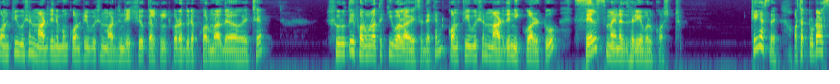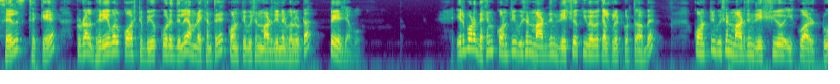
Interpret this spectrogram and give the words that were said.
কন্ট্রিবিউশন মার্জিন এবং কন্ট্রিবিউশন মার্জিন রেশিও ক্যালকুলেট করার দুটো ফর্মুলা দেওয়া হয়েছে। শুরুতেই ফর্মুলাতে কি বলা হয়েছে দেখেন contribution margin equal to sales minus variable cost ঠিক আছে? অর্থাৎ টোটাল সেলস থেকে টোটাল ভেরিয়েবল কস্ট বিয়োগ করে দিলে আমরা এখান থেকে কন্ট্রিবিউশন মার্জিনের ভ্যালুটা পেয়ে যাব। এরপরে দেখেন কন্ট্রিবিউশন মার্জিন রেশিও কীভাবে ক্যালকুলেট করতে হবে? Contribution margin ratio equal to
